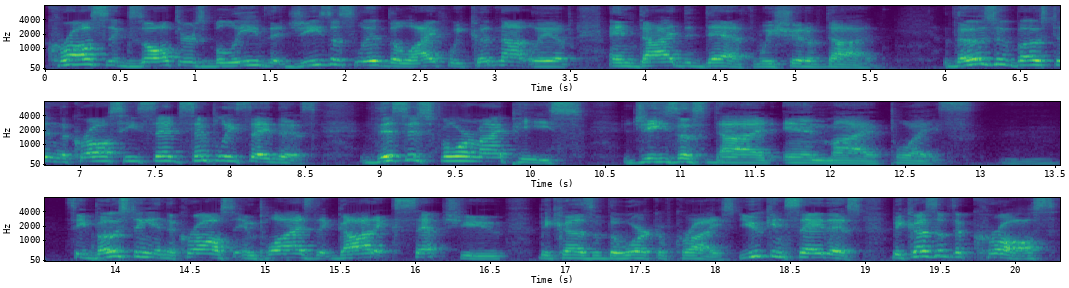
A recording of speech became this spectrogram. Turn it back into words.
Cross exalters believe that Jesus lived the life we could not live and died the death we should have died. Those who boast in the cross, he said, simply say this This is for my peace. Jesus died in my place. See, boasting in the cross implies that God accepts you because of the work of Christ. You can say this because of the cross,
